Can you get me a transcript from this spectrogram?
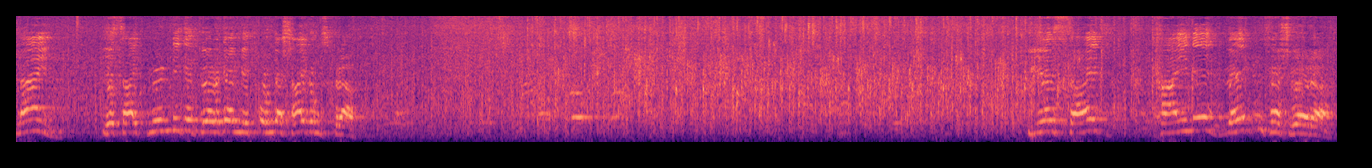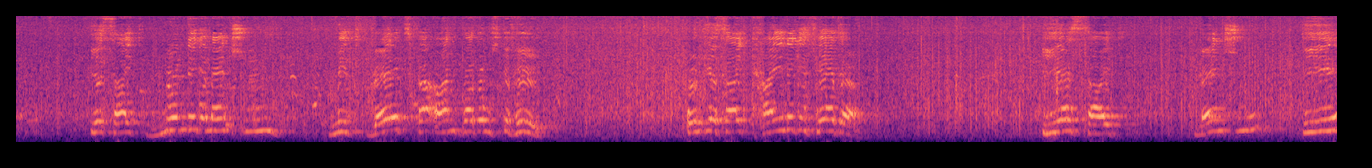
Nein, ihr seid mündige Bürger mit Unterscheidungskraft. Ihr seid keine Weltenverschwörer. Ihr seid mündige Menschen mit Weltverantwortungsgefühl. Und ihr seid keine Gefährder. Ihr seid Menschen, die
